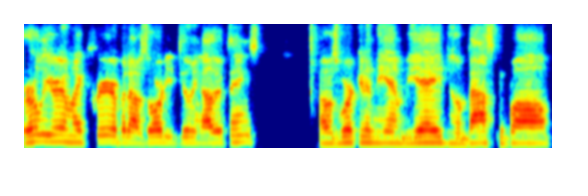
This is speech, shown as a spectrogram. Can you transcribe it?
earlier in my career, but I was already doing other things. I was working in the NBA, doing basketball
